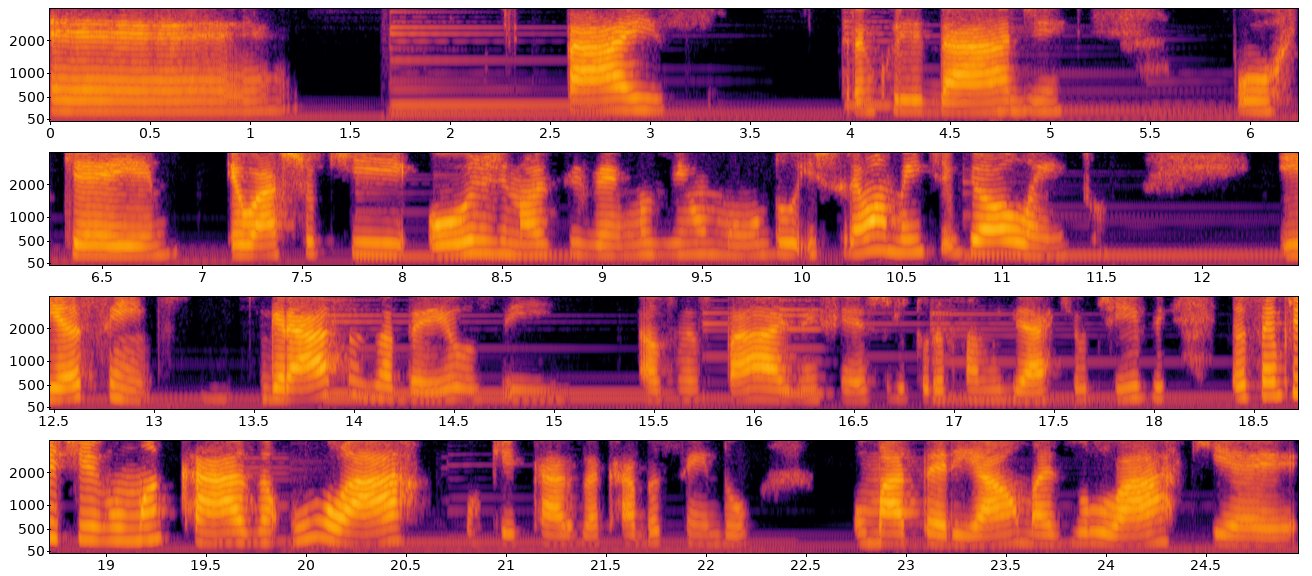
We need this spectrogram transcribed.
É... Paz, tranquilidade, porque eu acho que hoje nós vivemos em um mundo extremamente violento. E assim, graças a Deus e aos meus pais, enfim, a estrutura familiar que eu tive, eu sempre tive uma casa, um lar, porque casa acaba sendo o material, mas o lar, que é,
